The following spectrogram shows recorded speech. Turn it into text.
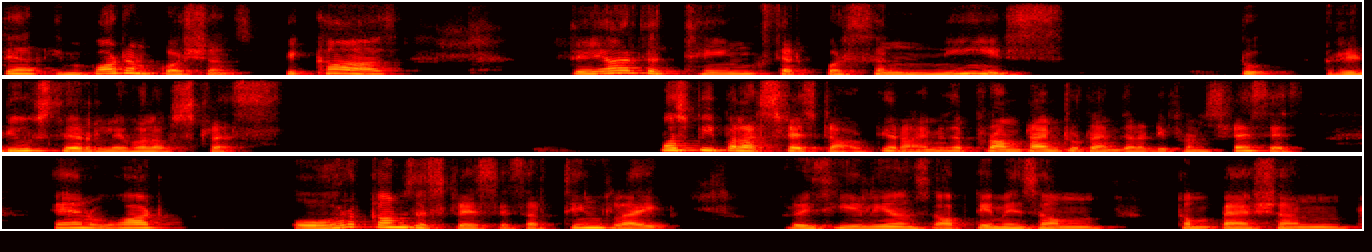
They are important questions because they are the things that person needs to reduce their level of stress. Most people are stressed out, you know, I mean, from time to time, there are different stresses. And what overcomes the stresses are things like resilience, optimism, compassion,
